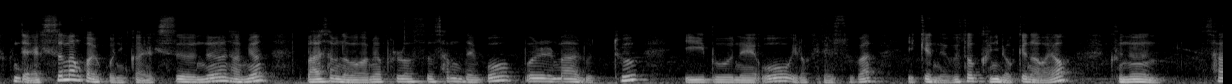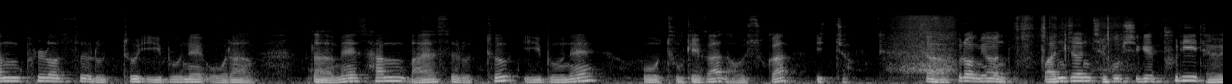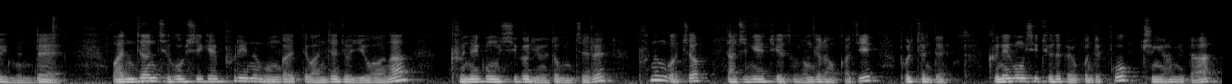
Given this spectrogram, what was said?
근데 x만 구할 거니까 x는 하면 마이너스 3 넘어가면 플러스 3 되고 뿔마 루트 2분의 5 이렇게 될 수가 있겠네요. 그래서 근이 몇 개 나와요? 근은 3 플러스 루트 2분의 5랑 그 다음에 3 마이너스 루트 2분의 5 두 개가 나올 수가 있죠. 자 그러면 완전 제곱식의 풀이 되어 있는데 완전 제곱식의 풀이는 뭔가 할 때 완전적으로 이용하나 근의 공식을 이용해서 문제를 푸는 거죠. 나중에 뒤에서 연결한 것까지 볼 텐데 근의 공식 뒤에서 배울 건데 꼭 중요합니다.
